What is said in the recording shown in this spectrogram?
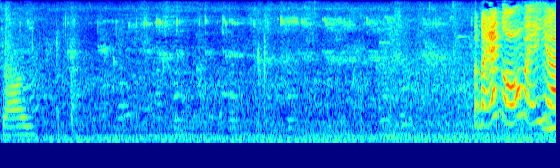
Trời tao bẻ cổ mày giờ.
